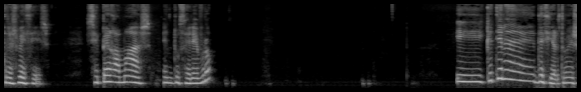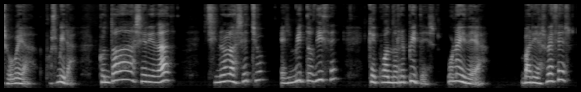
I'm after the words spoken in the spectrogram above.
tres veces se pega más en tu cerebro? ¿Y qué tiene de cierto eso, Bea? Pues mira, con toda la seriedad, si no lo has hecho, el mito dice que cuando repites una idea varias veces,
